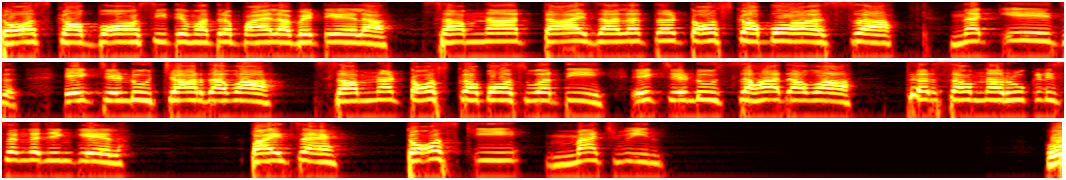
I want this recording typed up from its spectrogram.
टॉस का बॉस इथे मात्र पाहायला भेटेल. सामना टाय झाला तर टॉस का बॉस नक्कीच एक चेंडू चार धावा. सामना टॉस का बॉस वरती एक चेंडू सहा धावा. तर सामना रुकडी संघ जिंकेल. पाहायचा आहे. टॉस की मॅच विन हो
